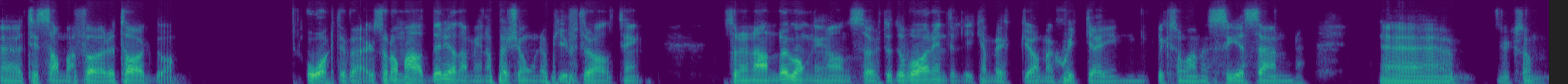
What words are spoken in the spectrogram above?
eh, till samma företag då och åkt iväg. Så de hade redan mina personuppgifter och allting. Så den andra gången jag ansökte då var det inte lika mycket om att skicka in liksom, om CSN, eh, liksom,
